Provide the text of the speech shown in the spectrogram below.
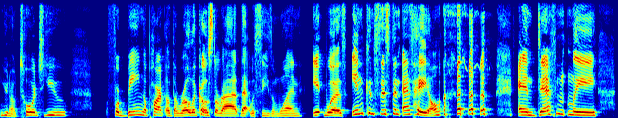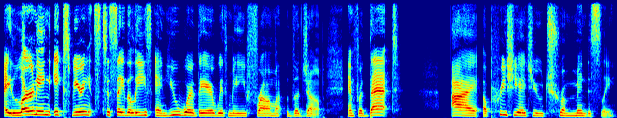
you know, towards you for being a part of the roller coaster ride that was season one. It was inconsistent as hell and definitely a learning experience to say the least. And you were there with me from the jump. And for that, I appreciate you tremendously.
